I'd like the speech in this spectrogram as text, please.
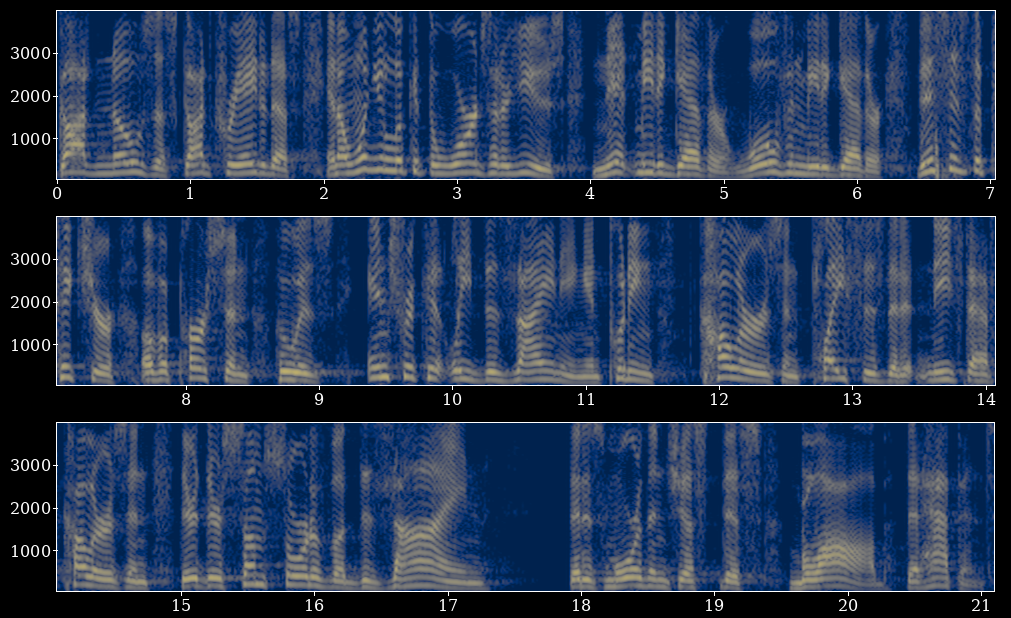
God knows us. God created us. And I want you to look at the words that are used knit me together, woven me together. This is the picture of a person who is intricately designing and putting colors in places that it needs to have colors. And there, there's some sort of a design that is more than just this blob that happened.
